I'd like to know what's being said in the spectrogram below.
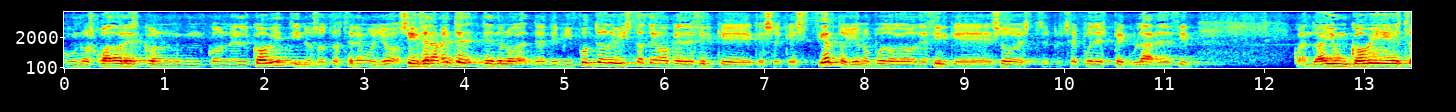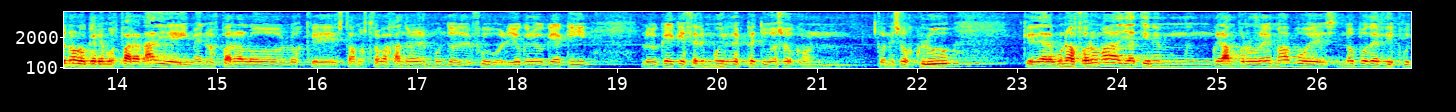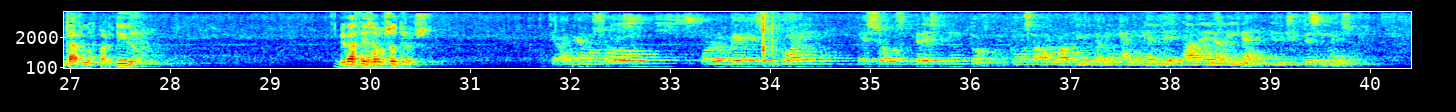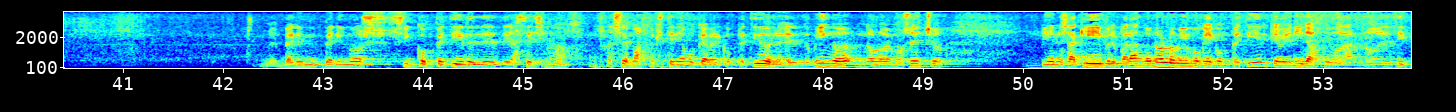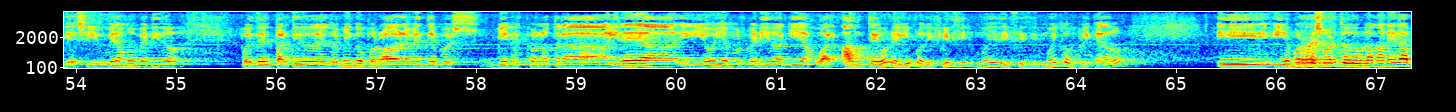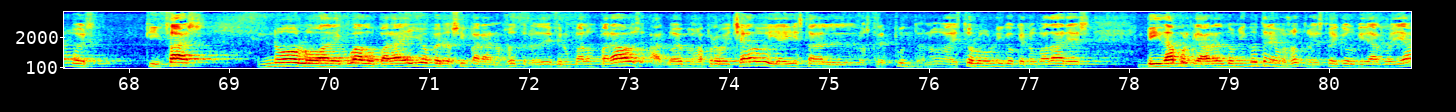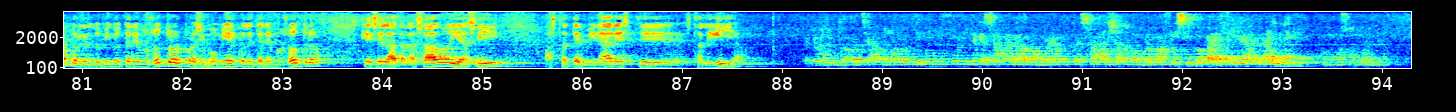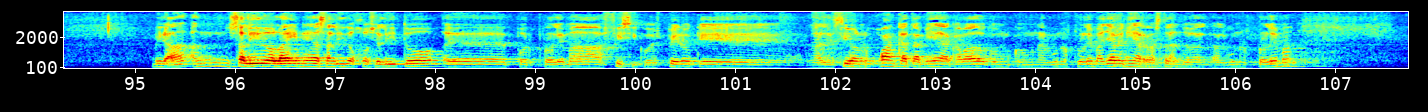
unos jugadores con, el COVID y nosotros tenemos yo. Sinceramente, desde, mi punto de vista, tengo que decir que, es cierto. Yo no puedo decir que eso se puede especular. Es decir, cuando hay un COVID, esto no lo queremos para nadie y menos para los, que estamos trabajando en el mundo del fútbol. Yo creo que aquí lo que hay que hacer es muy respetuoso con, con esos clubes que de alguna forma ya tienen un gran problema, pues no poder disputar los partidos. Gracias a vosotros. Ya no solo por lo que suponen esos tres puntos, cómo se el partido, también a nivel de adrenalina el chute es inmenso. Venimos sin competir desde hace una semana que teníamos que haber competido. El domingo no lo hemos hecho. Vienes aquí preparando, no es lo mismo que competir que venir a jugar, ¿no? Es decir, que si hubiéramos venido pues del partido del domingo probablemente pues vienes con otra idea y hoy hemos venido aquí a jugar ante un equipo difícil, muy difícil, muy complicado y, hemos resuelto de una manera pues quizás no lo adecuado para ello, pero sí para nosotros. Es decir, un balón parado, lo hemos aprovechado y ahí están los tres puntos. ¿no? Esto lo único que nos va a dar es vida porque ahora el domingo tenemos otro. Esto hay que olvidarlo ya porque el domingo tenemos otro, el próximo miércoles tenemos otro, que es el atrasado y así hasta terminar este, esta liguilla. Te pregunto, Chaval, por último, un futbolista que se ha marcado con, se ha marchado con problema físico, parecía, Laine, ¿cómo? Mira, han salido Laine, ha salido Joselito eh, por problema físico. Espero que la lesión, Juanca también ha acabado con, con algunos problemas, ya venía arrastrando algunos problemas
